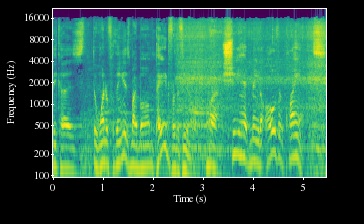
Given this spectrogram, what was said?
Because the wonderful thing is, my mom paid for the funeral. She had made all of her plans.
